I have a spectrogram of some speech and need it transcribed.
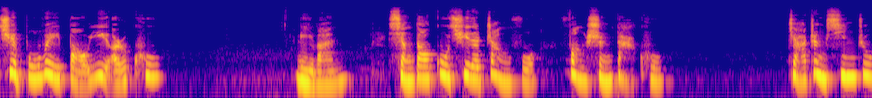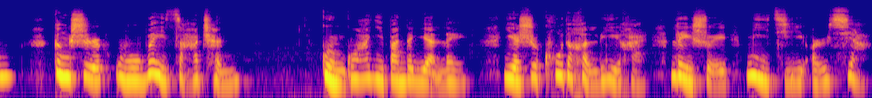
却不为宝玉而哭。李纨想到故去的丈夫，放声大哭。贾政心中更是五味杂陈，滚瓜一般的眼泪也是哭得很厉害，泪水密集而下。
